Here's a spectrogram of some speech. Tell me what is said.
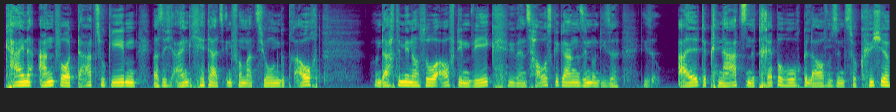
keine Antwort dazu geben, was ich eigentlich hätte als Information gebraucht und dachte mir noch so auf dem Weg, wie wir ins Haus gegangen sind und diese, diese alte, knarzende Treppe hochgelaufen sind zur Küche.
